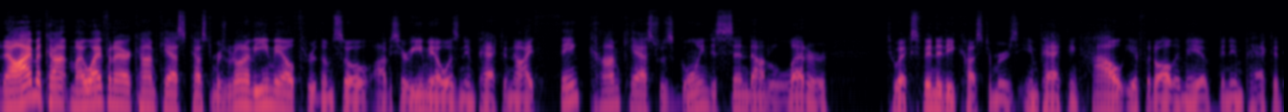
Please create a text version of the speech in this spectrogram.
Now, I'm a Com- my wife and I are Comcast customers. We don't have email through them, so obviously our email wasn't impacted. Now, I think Comcast was going to send out a letter to Xfinity customers impacting how, if at all, they may have been impacted.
